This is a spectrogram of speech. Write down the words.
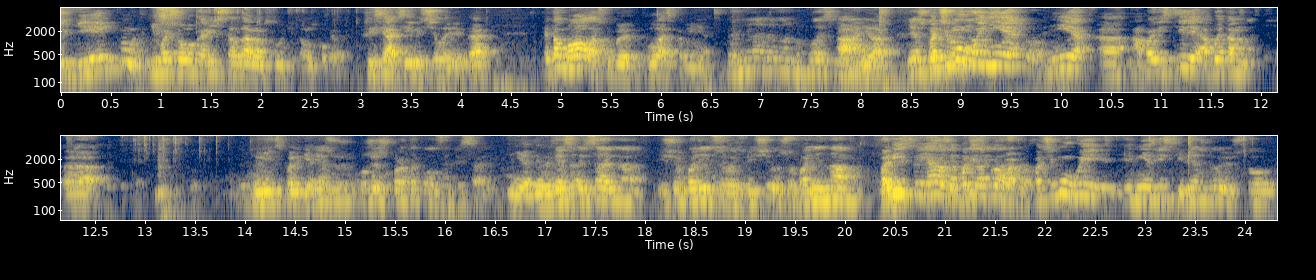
людей, ну, небольшого количества в данном случае, там сколько, 60-70 человек, да, это мало, чтобы власть поменять. да не надо нам власть А, не менять. надо. Я же Почему вы не, не а, оповестили об этом э, муниципалитет? Я же уже ж протокол записали. Нет, не Я написали. специально еще полицию извещил, чтобы они нам... Полиция, я за полицию почему вы не известили? Я же говорю, что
